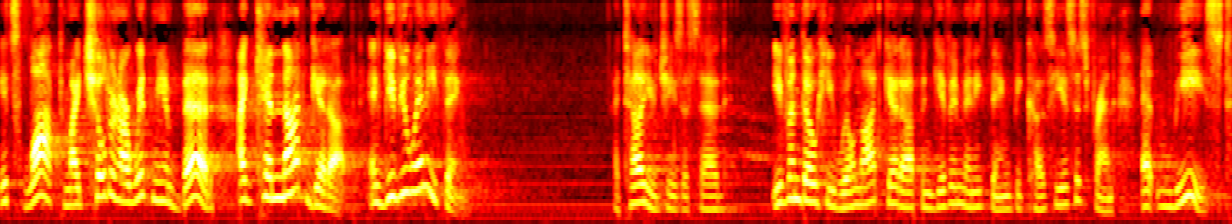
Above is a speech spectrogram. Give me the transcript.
It's locked. My children are with me in bed. I cannot get up and give you anything. I tell you, Jesus said, even though he will not get up and give him anything because he is his friend, at least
